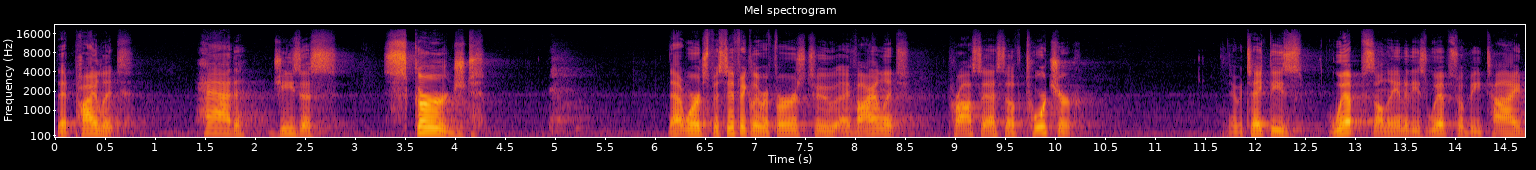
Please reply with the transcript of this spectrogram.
that Pilate had Jesus scourged. That word specifically refers to a violent process of torture. They would take these whips, on the end of these whips would be tied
